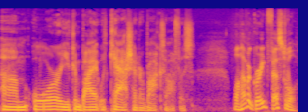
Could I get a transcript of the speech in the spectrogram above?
um, or you can buy it with cash at our box office. Well, have a great festival.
